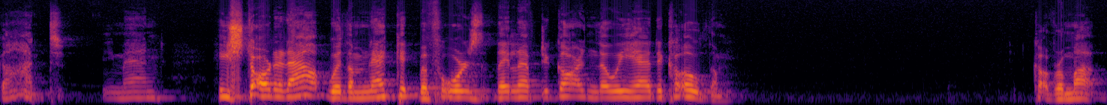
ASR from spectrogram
God, amen, He started out with them naked before they left the garden, though He had to clothe them, cover them up.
